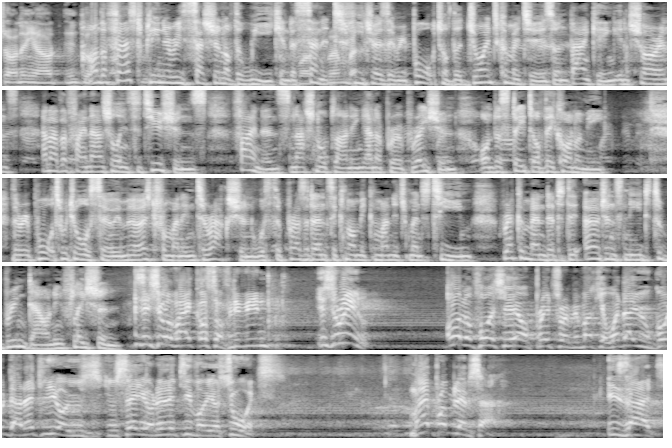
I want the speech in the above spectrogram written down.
churning out into. On the first plenary session of the week in the Senate remember. features a report of the joint committees on banking, insurance, and other financial institutions, finance, national planning, and appropriation on the state of the economy. The report, which also emerged from an interaction with the president's economic management team, recommended the urgent need to bring down inflation. This issue of high cost of living is real. All of us here operate from the market, whether you go directly or you, you say your relative or your stewards. My problem, sir, is that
